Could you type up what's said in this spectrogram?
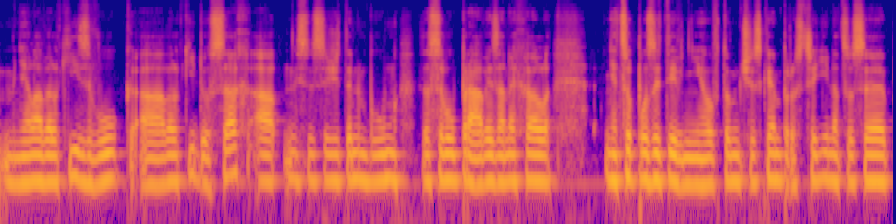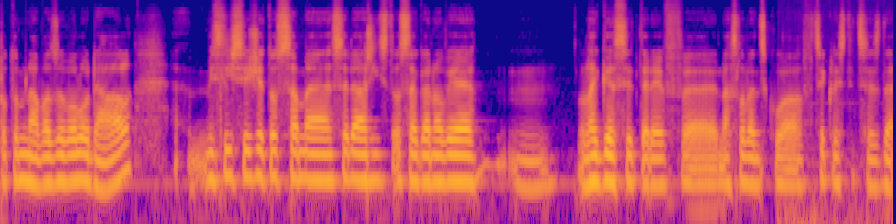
měla velký zvuk a velký dosah a myslím si, že ten boom za sebou právě zanechal něco pozitivního v tom českém prostředí, na co se potom navazovalo dál. Myslíš si, že to samé se dá říct o Saganově hm, legacy tedy v, na Slovensku a v cyklistice zde?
